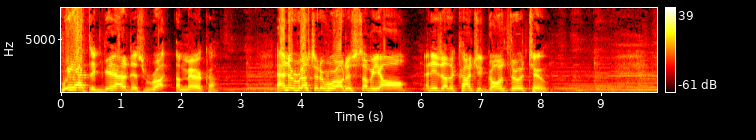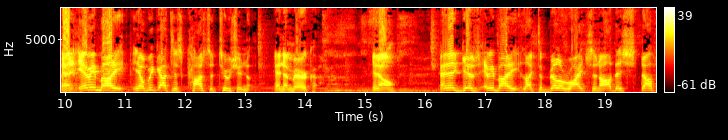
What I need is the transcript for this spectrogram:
We have to get out of this rut, America. And the rest of the world, there's some of y'all and these other countries going through it too. And everybody, you know, we got this constitution in America, you know, and it gives everybody like the Bill of Rights and all this stuff.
